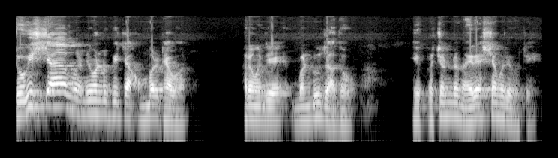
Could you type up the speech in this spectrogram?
चोवीसच्या निवडणुकीच्या उंबरठ्यावर खरं म्हणजे बंडू जाधव हे प्रचंड नैराश्यामध्ये होते.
